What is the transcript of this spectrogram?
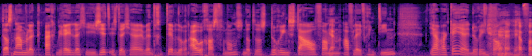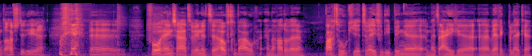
Dat is namelijk eigenlijk de reden dat je hier zit, is dat je bent getipt door een oude gast van ons. En dat was Doreen Staal van ja. aflevering 10. Ja, waar ken jij Doreen van? ja, van het afstuderen. uh, voorheen zaten we in het uh, hoofdgebouw en dan hadden we een apart hoekje, twee verdiepingen met eigen werkplekken.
